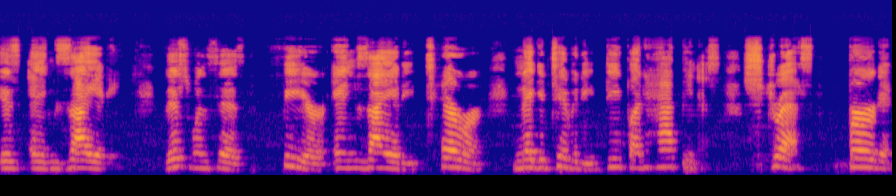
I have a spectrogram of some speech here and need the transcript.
is anxiety. This one says fear, anxiety, terror, negativity, deep unhappiness, stress, burden,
